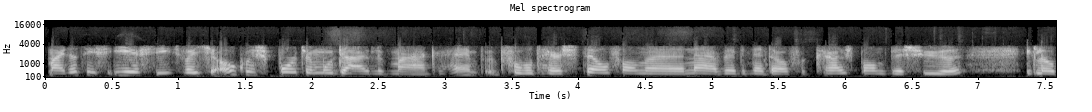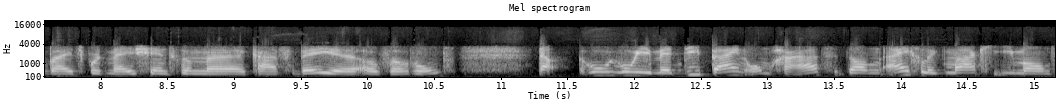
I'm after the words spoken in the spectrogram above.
Maar dat is eerst iets wat je ook een sporter moet duidelijk maken. Hè? Bijvoorbeeld herstel van, uh, nou we hebben het net over kruisbandblessure. Ik loop bij het Sportmedisch Centrum uh, KNVB overal rond. Nou, hoe, hoe je met die pijn omgaat, dan eigenlijk maak je iemand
